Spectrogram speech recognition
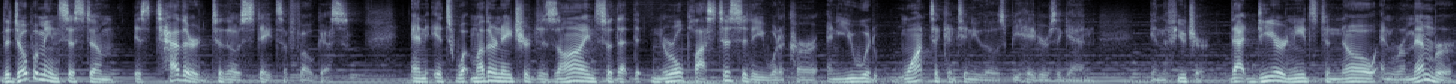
the dopamine system is tethered to those states of focus. And it's what Mother Nature designed so that the neural plasticity would occur and you would want to continue those behaviors again in the future. That deer needs to know and remember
